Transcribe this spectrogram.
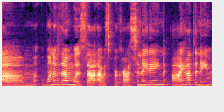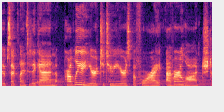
um, one of them was that I was procrastinating. I had the name Oops, I Planted Again probably a year to two years before I ever launched.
